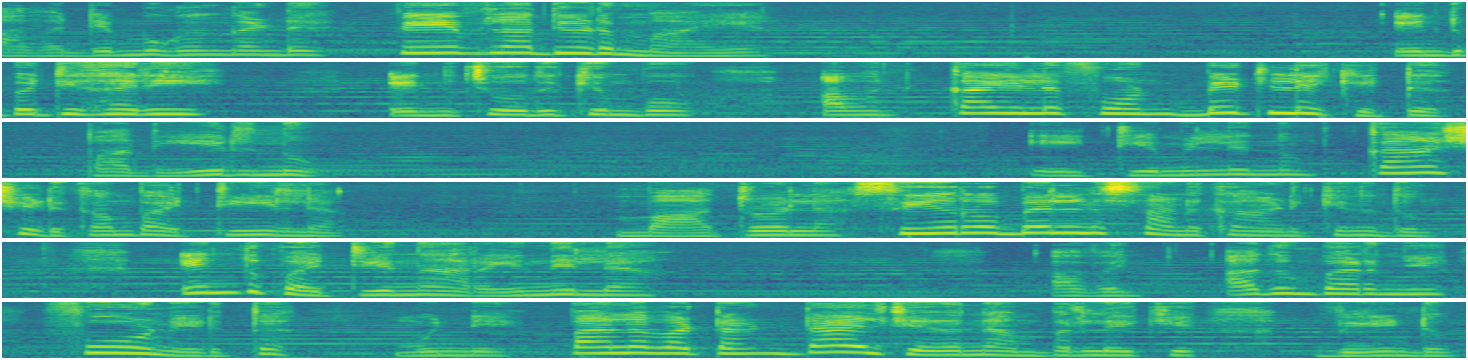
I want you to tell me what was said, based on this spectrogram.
അവന്റെ മുഖം കണ്ട് വേവലാതിയുടെ മായ. എന്തുപറ്റി ഹരി? എന്ന് ചോദിക്കുമ്പോൾ അവൻ കയ്യിലെ ഫോൺ ബെഡിലേക്കിട്ട് പതിയിരുന്നു. എ ടി എമ്മിൽ നിന്നും കാശ് എടുക്കാൻ പറ്റിയില്ല. മാത്രമല്ല സീറോ ബാലൻസ് ആണ് കാണിക്കുന്നതും. എന്തു പറ്റിയെന്ന് അറിയുന്നില്ല. അവൻ അതും പറഞ്ഞ് ഫോൺ എടുത്ത് മുന്നേ പലവട്ടം ഡയൽ ചെയ്ത നമ്പറിലേക്ക് വീണ്ടും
